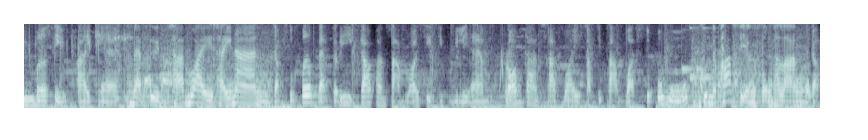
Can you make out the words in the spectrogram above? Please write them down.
immersive eye care แบตอึดชาร์จไวใช้นาน กับซูเปอร์แบตเตอรี่ 9,340 มิลลิแอมพร้อมการชาร์จไว 33 วัตต์ซูเปอร์วูฟคุณภาพเสียงทรงพลัง กับ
